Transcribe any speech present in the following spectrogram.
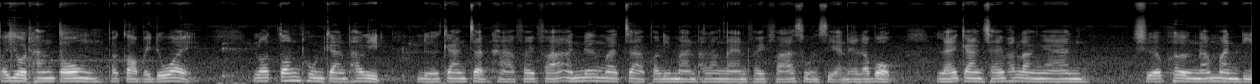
ประโยชน์ทางตรงประกอบไปด้วย ลดต้นทุนการผลิต หรือการจัดหาไฟฟ้าอันเนื่องมาจากปริมาณพลังงานไฟฟ้าสูญเสียในระบบ และการใช้พลังงานเชื้อเพลิงน้ำมันดี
